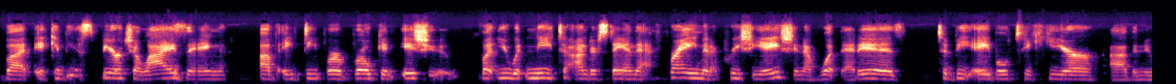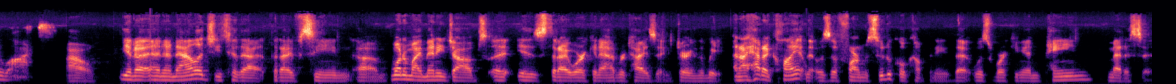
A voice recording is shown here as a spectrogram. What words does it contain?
but it can be a spiritualizing of a deeper broken issue. But you would need to understand that frame and appreciation of what that is to be able to hear uh, the nuance. Wow you know an analogy to that that i've seen um, one of my many jobs uh, is that i work in advertising during the week. And i had a client that was a pharmaceutical company that was working in pain medicine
